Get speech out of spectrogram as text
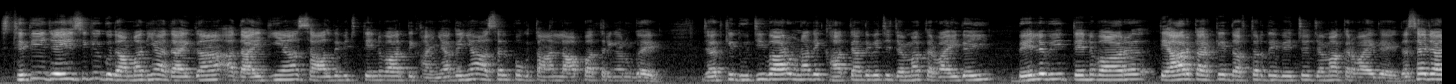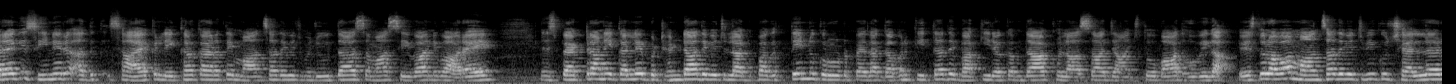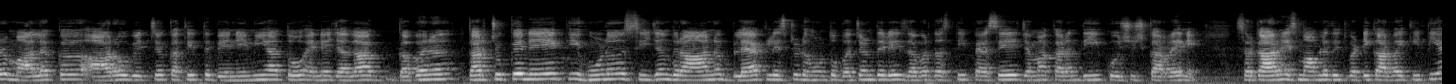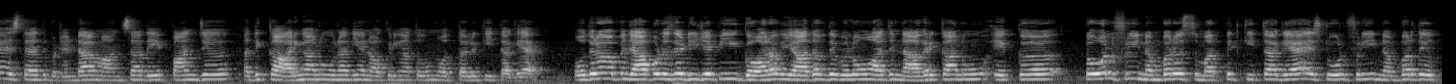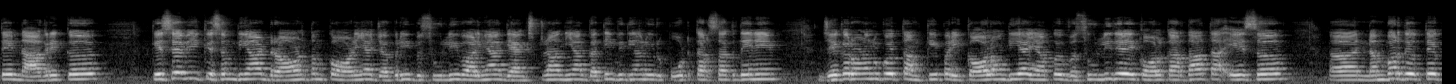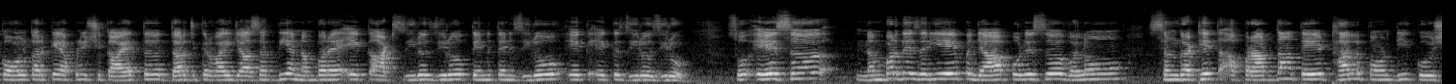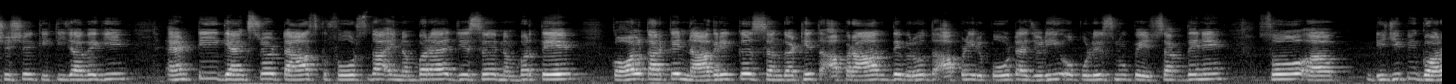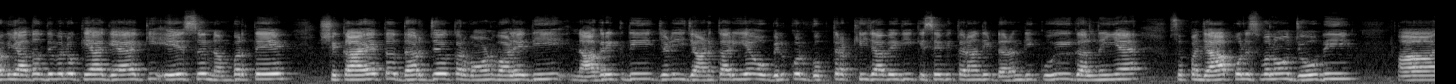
ਸਥਿਤੀ ਅਜਿਹੀ ਸੀ ਕਿ ਗੋਦਾਮਾਂ ਦੀਆਂ ਅਦਾਇਗਾਂ ਅਦਾਇਗੀਆਂ ਸਾਲ ਦੇ ਵਿੱਚ ਤਿੰਨ ਵਾਰ ਦਿਖਾਈਆਂ ਗਈਆਂ। ਅਸਲ ਭੁਗਤਾਨ ਲਾਭਪਾਤਰੀਆਂ ਨੂੰ ਗਏ। ਜਦਕਿ ਦੂਜੀ ਵਾਰ ਉਹਨਾਂ ਦੇ ਖਾਤਿਆਂ ਦੇ ਵਿੱਚ ਜਮ੍ਹਾਂ ਕਰਵਾਈ ਗਈ, ਬਿੱਲ ਵੀ ਤਿੰਨ ਵਾਰ ਤਿਆਰ ਕਰਕੇ ਦਫ਼ਤਰ ਦੇ ਵਿੱਚ ਜਮ੍ਹਾਂ ਕਰਵਾਏ ਗਏ। ਦੱਸਿਆ ਜਾ ਰਿਹਾ ਹੈ ਕਿ ਸੀਨੀਅਰ ਅਧਿਕ- ਸਹਾਇਕ ਲੇਖਾਕਾਰ ਅਤੇ ਮਾਨਸਾ ਦੇ ਵਿੱਚ ਮੌਜੂਦਾ ਸਮਾਜ ਸੇਵਾ ਨਿਭਾ ਰਹੇ ਇੰਸਪੈਕਟਰਾਂ ਨੇ ਇਕੱਲੇ ਬਠਿੰਡਾ ਦੇ ਵਿੱਚ ਲਗਭਗ 3 ਕਰੋੜ ਰੁਪਏ ਦਾ ਗਬਨ ਕੀਤਾ ਤੇ ਬਾਕੀ ਰਕਮ ਦਾ ਖੁਲਾਸਾ ਜਾਂਚ ਤੋਂ ਬਾਅਦ ਹੋਵੇਗਾ। ਇਸ ਤੋਂ ਇਲਾਵਾ ਮਾਨਸਾ ਦੇ ਵਿੱਚ ਵੀ ਕੁਝ ਸ਼ੈਲਰ ਮਾਲਕ ਆਰਓ ਵਿੱਚ ਕਥਿਤ ਬੇਨੇਮੀਆਂ ਤੋਂ ਇੰਨੇ ਜ਼ਿਆਦਾ ਗਬਨ ਕਰ ਚੁੱਕੇ ਨੇ ਕਿ ਹੁਣ ਸੀਜ਼ਨ ਦੌਰਾਨ ਬਲੈਕ ਲਿਸਟਡ ਹੋਣ ਤੋਂ ਬਚਣ ਦੇ ਲਈ ਜ਼ਬਰਦਸਤੀ ਪੈਸੇ ਜਮ੍ਹਾਂ ਕਰਨ ਦੀ ਕੋਸ਼ਿਸ਼ ਕਰ ਰਹੇ ਨੇ। ਸਰਕਾਰ ਨੇ ਇਸ ਮਾਮਲੇ ਦੇ ਵਿੱਚ ਵੱਡੀ ਕਾਰਵਾਈ ਕੀਤੀ ਹੈ। ਇਸ ਤਹਿਤ ਬਠਿੰਡਾ, ਮਾਨਸਾ ਦੇ ਪੰਜ ਅਧਿਕਾਰੀਆਂ ਨੂੰ ਉਹਨਾਂ ਦੀਆਂ ਨੌਕਰੀਆਂ ਤੋਂ ਮੁਅੱਤਲ ਕੀਤਾ ਗਿਆ ਹੈ। ਉਧਰ ਪੰਜਾਬ ਪੁਲਿਸ ਦੇ ਡੀਜੀਪੀ ਗੌਰਵ ਯਾਦਵ ਦੇ ਵੱਲੋਂ ਅੱਜ ਨਾਗਰਿਕਾਂ ਨੂੰ ਇੱਕ ਟੋਲ ਫ੍ਰੀ ਨੰਬਰ ਸਮਰਪਿਤ ਕੀਤਾ ਗਿਆ। ਹੈ ਇਸ ਟੋਲ ਫ੍ਰੀ ਨੰਬਰ ਦੇ ਉੱਤੇ ਨਾਗਰਿਕ ਕਿਸੇ ਵੀ ਕਿਸਮ ਦੀਆਂ ਡਰਾਉਣ, ਧਮਕਾਉਣ ਜਾਂ ਜਬਰੀ ਵਸੂਲੀ ਵਾਲੀਆਂ ਗੈਂਗਸਟਰਾਂ ਦੀਆਂ ਗਤੀਵਿਧੀਆਂ ਨੂੰ ਰਿਪੋਰਟ ਕਰ ਸਕਦੇ ਨੇ। ਜੇਕਰ ਉਹਨਾਂ ਨੂੰ ਕੋਈ ਧਮਕੀ ਭਰੀ ਕਾਲ ਆਉਂਦੀ ਹੈ ਜਾਂ ਕੋਈ ਵਸੂਲੀ ਦੇ ਲਈ ਕਾਲ ਕਰਦਾ ਤਾਂ ਇਸ ਨੰਬਰ ਦੇ ਉੱਤੇ ਕਾਲ ਕਰਕੇ ਆਪਣੀ ਸ਼ਿਕਾਇਤ ਦਰਜ ਕਰਵਾਈ ਜਾ ਸਕਦੀ ਹੈ। ਨੰਬਰ ਹੈ 180033011100 ਸੋ ਇਸ ਨੰਬਰ ਦੇ ਜ਼ਰੀਏ ਪੰਜਾਬ ਪੁਲਿਸ ਵੱਲੋਂ ਸੰਗਠਿਤ ਅਪਰਾਧਾਂ ਤੇ ਠੱਲ ਪਾਉਣ ਦੀ ਕੋਸ਼ਿਸ਼ ਕੀਤੀ ਜਾਵੇਗੀ। ਐਂਟੀ ਗੈਂਗਸਟਰ ਟਾਸਕ ਫੋਰਸ ਦਾ ਇਹ ਨੰਬਰ ਹੈ, ਜਿਸ ਨੰਬਰ ਤੇ ਕਾਲ ਕਰਕੇ ਨਾਗਰਿਕ ਸੰਗਠਿਤ ਅਪਰਾਧ ਦੇ ਵਿਰੁੱਧ ਆਪਣੀ ਰਿਪੋਰਟ ਹੈ, ਜਿਹੜੀ ਉਹ ਪੁਲਿਸ ਨੂੰ ਭੇਜ ਸਕਦੇ ਨੇ। ਸੋ ਡੀਜੀਪੀ ਗੌਰਵ ਯਾਦਵ ਦੇ ਵੱਲੋਂ ਕਿਹਾ ਗਿਆ ਹੈ ਕਿ ਇਸ ਨੰਬਰ ਤੇ ਸ਼ਿਕਾਇਤ ਦਰਜ ਕਰਵਾਉਣ ਵਾਲੇ ਦੀ ਨਾਗਰਿਕ ਦੀ ਜਿਹੜੀ ਜਾਣਕਾਰੀ ਹੈ, ਉਹ ਬਿਲਕੁਲ ਗੁਪਤ ਰੱਖੀ ਜਾਵੇਗੀ। ਕਿਸੇ ਵੀ ਤਰ੍ਹਾਂ ਦੀ ਡਰਨ ਦੀ ਕੋਈ ਗੱਲ ਨਹੀਂ ਹੈ। ਸੋ ਪੰਜਾਬ ਪੁਲਿਸ ਵੱਲੋਂ ਜੋ ਵੀ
